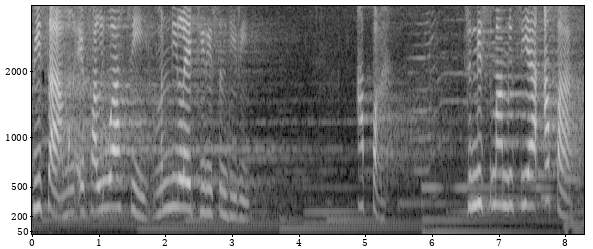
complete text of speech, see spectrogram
bisa mengevaluasi, menilai diri sendiri. Apa? Jenis manusia apa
